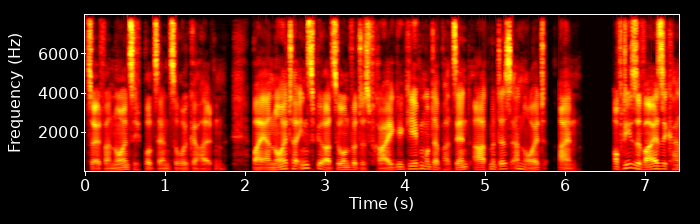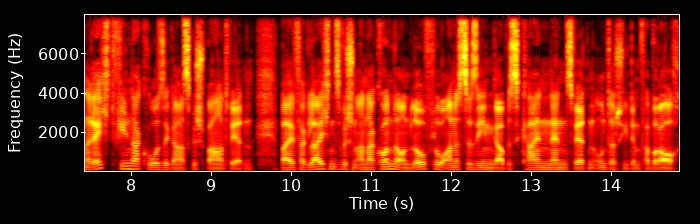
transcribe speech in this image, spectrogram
zu etwa 90 Prozent zurückgehalten. Bei erneuter Inspiration wird es freigegeben und der Patient atmet es erneut ein. Auf diese Weise kann recht viel Narkosegas gespart werden. Bei Vergleichen zwischen Anaconda und Low-Flow-Anästhesien gab es keinen nennenswerten Unterschied im Verbrauch.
